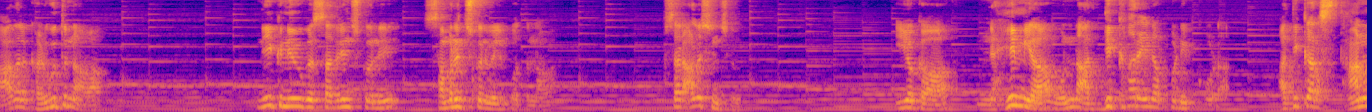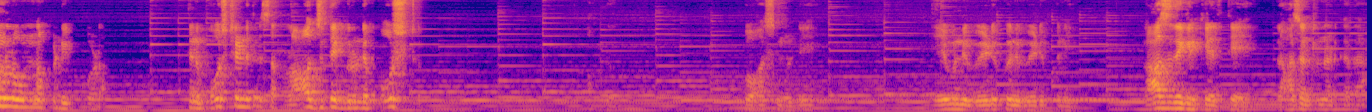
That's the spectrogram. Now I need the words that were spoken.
పాదాలు కడుగుతున్నావా? నీకు నీవుగా సదరించుకొని సమరించుకొని వెళ్ళిపోతున్నావా? ఒకసారి ఆలోచించు. ఈ యొక్క నహిమ్య ఉన్న అధికారైనప్పటికి కూడా అధికార స్థానంలో ఉన్నప్పటికి కూడా తన పోస్ట్ ఏంటి తెలుసా రాజు దగ్గరుండే పోస్ట్ ఉపవాసం ఉండి దేవుణ్ణి వేడుకొని వేడుకొని రాజు దగ్గరికి వెళ్తే రాజు అంటున్నాడు కదా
